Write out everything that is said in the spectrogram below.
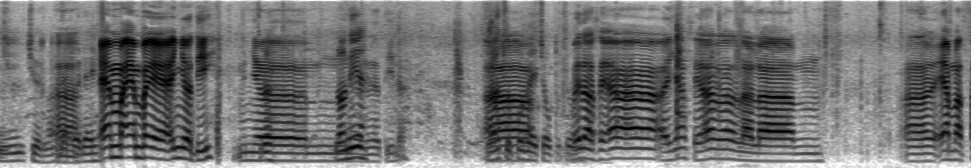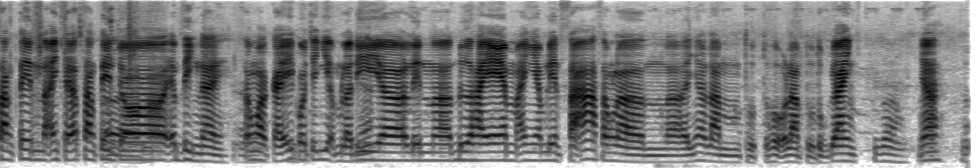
ừ, chuyển vào à, ở đây. Em em về anh nhờ tí. Nhờ Lo nhờ tí nữa. Về chụp bây giờ sẽ ấy nhá sẽ là là, là à, em là sang tên anh sẽ sang tên cho em dình này. Xong là cái có trách nhiệm là đi à, lên à, đưa hai em anh em lên xã xong là, ấy nhá làm thủ hộ làm thủ tục cho anh. Vâng. Nhá. Ừ.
